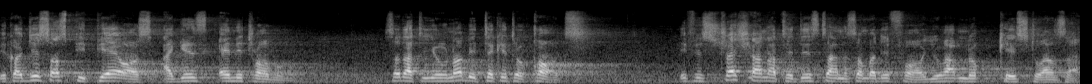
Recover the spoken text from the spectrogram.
because Jesus prepared us against any trouble, so that you will not be taken to court. If you stretch hand at a distance and somebody fall, you have no case to answer.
